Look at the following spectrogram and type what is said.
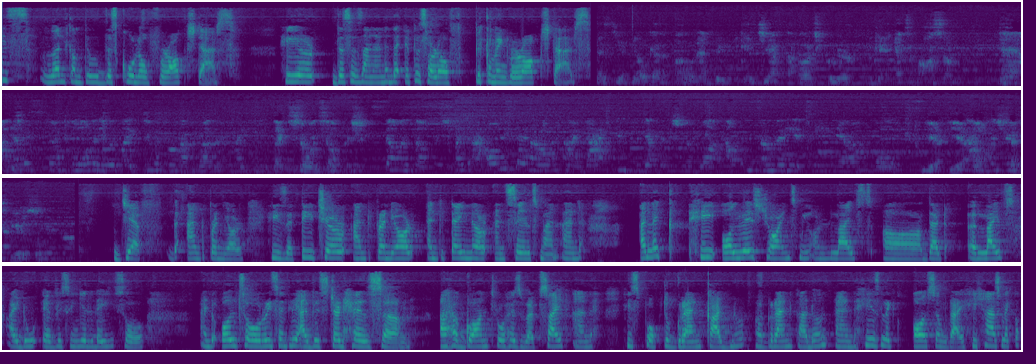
guys, welcome to the School of Rock Stars. Here, this is an another episode of Becoming Rock Stars. Y'all gotta follow that dude, okay? Jeff, the entrepreneur. Okay, that's awesome. Yeah, that was so cool that he was like, do it for my brother. Like, Like, so unselfish. so unselfish. Like, I always say that all the time. That is the definition of love. Helping somebody attain their own goals. Yeah, yeah. That Oh, that's beautiful. Jeff, the entrepreneur. He's a teacher, entrepreneur, entertainer, and salesman. And I like he always joins me on lives uh, that uh, lives I do every single day. So, and also recently I visited his. Um, I have gone through his website and he spoke to Grand Cardone, uh, Grant Cardone, and he's like awesome guy. He has like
